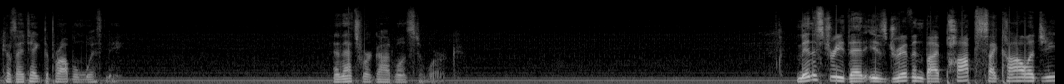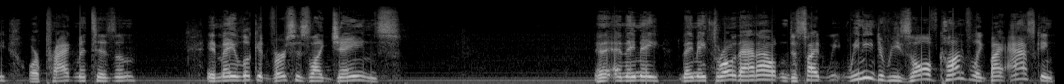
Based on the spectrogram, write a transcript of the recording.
Because I take the problem with me. And that's where God wants to work. Ministry that is driven by pop psychology or pragmatism. It may look at verses like James. And, and, they, may, they may throw that out and decide we, we need to resolve conflict by asking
